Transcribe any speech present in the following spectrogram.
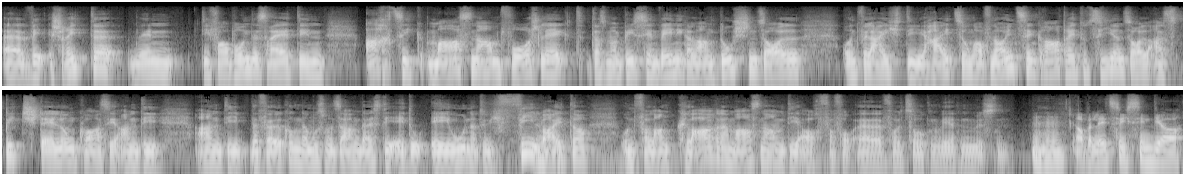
äh, Schritte, wenn die Frau Bundesrätin 80 Maßnahmen vorschlägt, dass man ein bisschen weniger lang duschen soll und vielleicht die Heizung auf 19 Grad reduzieren soll, als Bittstellung quasi an die, an die Bevölkerung, da muss man sagen, da ist die EU e natürlich viel mhm. weiter und verlangt klarere Maßnahmen, die auch äh, vollzogen werden müssen. Mhm. Aber letztlich sind ja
